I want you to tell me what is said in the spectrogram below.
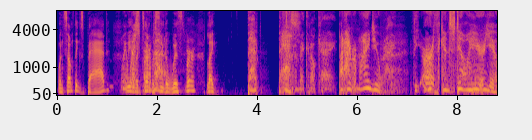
When something's bad, we, We have a whisper tendency about to it. whisper like that. That's Yes. gonna make it okay. But I remind you, the Earth can still hear you.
